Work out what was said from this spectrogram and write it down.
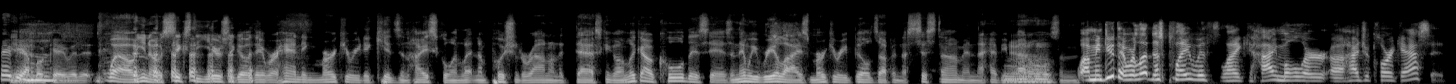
Maybe I'm okay with it. Well, you know, 60 years ago, they were handing mercury to kids in high school and letting them push it around on a desk and going, look how cool this is. And then we realized mercury builds up in the system and the heavy metals. And Well, I mean, dude, they were letting us play with like high molar uh, hydrochloric acid,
